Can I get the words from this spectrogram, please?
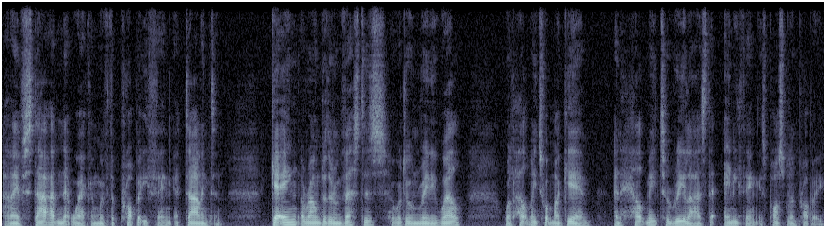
and I have started networking with the property thing at Darlington. Getting around other investors who are doing really well will help me to up my game and help me to realize that anything is possible in property.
